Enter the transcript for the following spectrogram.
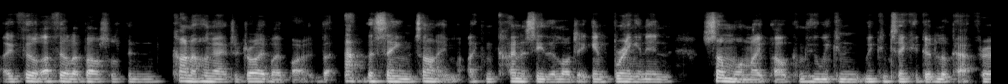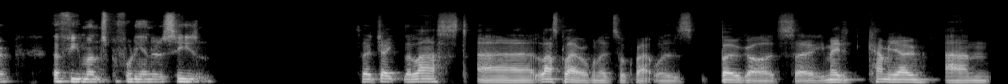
I feel I feel like Belshaw's been kind of hung out to dry by Barton, but at the same time, I can kind of see the logic in bringing in someone like Balcombe who we can we can take a good look at for a few months before the end of the season. So, Jake, the last uh, last player I wanted to talk about was Bogarde. So he made a cameo. Um,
